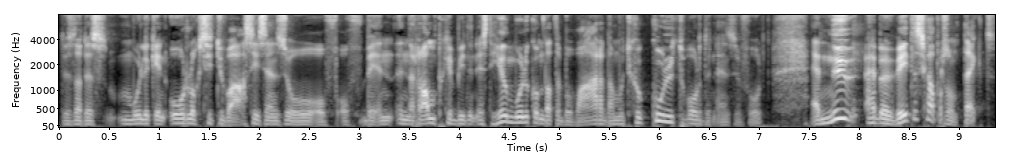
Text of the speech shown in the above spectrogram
Dus dat is moeilijk in oorlogssituaties en zo, of, of in, in rampgebieden is het heel moeilijk om dat te bewaren. Dat moet gekoeld worden enzovoort. En nu hebben wetenschappers ontdekt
